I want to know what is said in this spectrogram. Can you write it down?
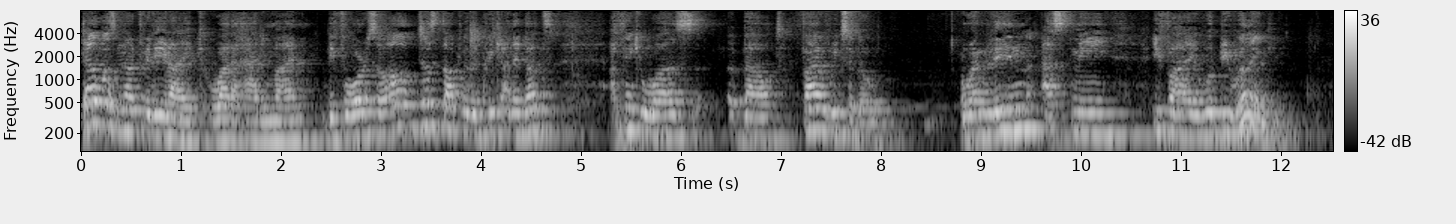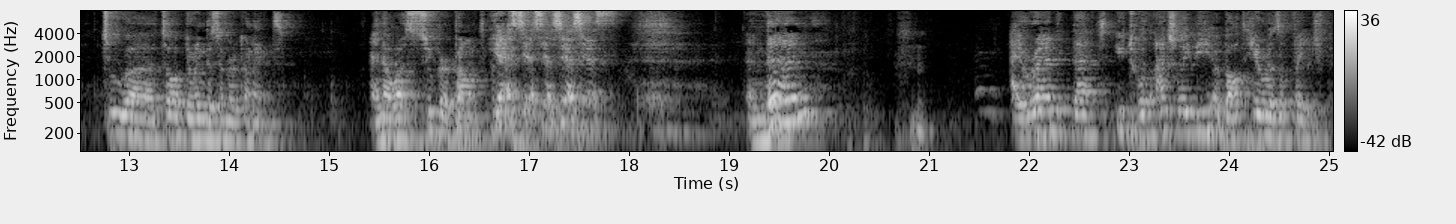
that was not really like what I had in mind before. So I'll just start with a quick anecdote. I think it was about five weeks ago when Lynn asked me if I would be willing to uh, talk during the Summer Connect. And I was super pumped. Yes, yes, yes, yes, yes. And then I read that it will actually be about heroes of faith.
